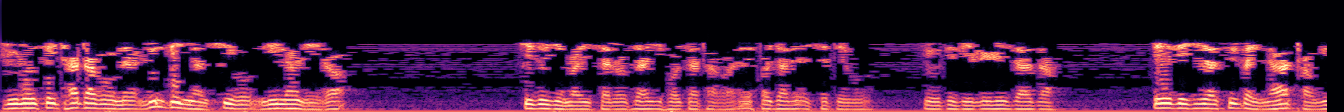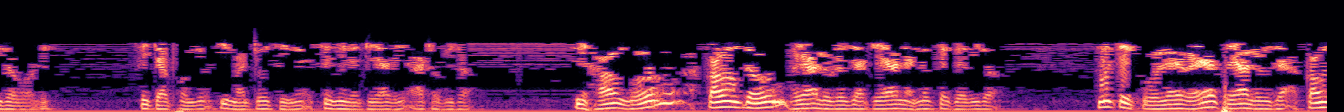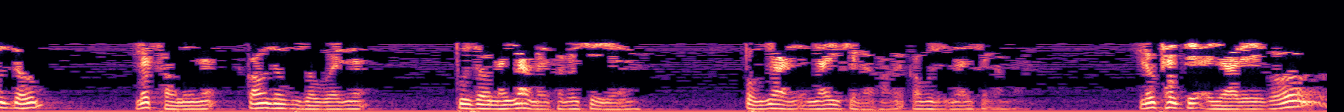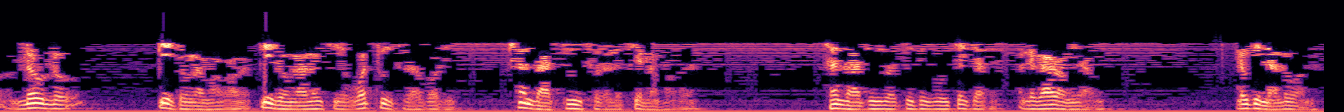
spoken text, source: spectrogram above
လူလိုစိတ်ထားတတ်ဖို့နဲ့လူပညာရှိဖို့နည်းလမ်းတွေတော့ကျေးဇူးရှင်မကြီးဆရာတော်ဘုရားကြီးဟောကြားထားပါတယ်ဟောကြားတဲ့အချက်တွေကိုဒီတည်တည်လေးလေးစားစားတေးသေးကြီးစိတ်ပိုက်နားထောင်ပြီးတော့ဗောလေစိတ်ဓာတ်ဖုံပြီးအပြီးမှတိုးစီနဲ့အစစ်မြင့်တဲ့တရားတွေအားထုတ်ပြီးတော့ ဒီဟောင်းကိုအကောင်းဆုံးဘုရားလိုကြတရားနဲ့နှုတ်ဆက်ခဲ့ပြီးတော့ဒီစိတ်ကိုလည်းပဲဘုရားလိုကြအကောင်းဆုံးလက်ဆောင်နေနဲ့အကောင်းဆုံးပူဇော်ဝယ်နဲ့ပူဇော်နိုင်ရမယ်ဆိုလို့ရှိရင်ပုံရည်အများကြီးဖြစ်လာပါပဲကောင်းမှုအများကြီးဖြစ်လာပါလှုပ်ထိုက်တဲ့အရာတွေကိုလှုပ်လို့ပြည့်စုံလာမှာပါပဲပြည့်စုံလာလို့ရှိရင်ဝတ္ထုဆိုတာပေါ့လေဆန္ဒတူးဆိုတာလည်းဖြစ်လာမှာပဲ ဆန္ဒတူးတော့သူသူကိုစိတ်ကြတယ်အလကားတော့မရဘူးလှုပ်တင်တာလုပ်ရမယ်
